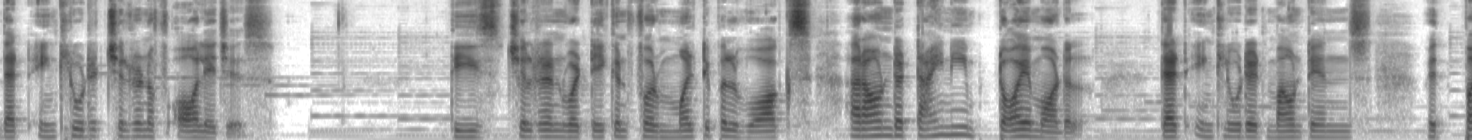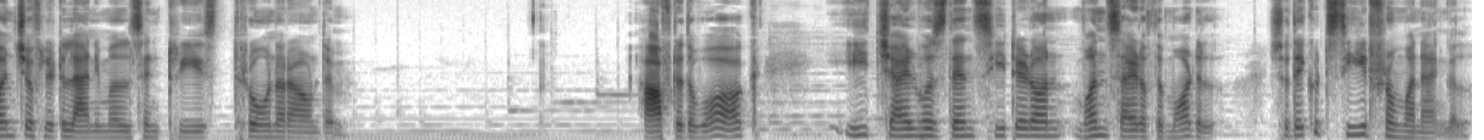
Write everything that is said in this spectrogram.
that included children of all ages. These children were taken for multiple walks around a tiny toy model that included mountains with bunch of little animals and trees thrown around them. After the walk, each child was then seated on one side of the model so they could see it from one angle.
